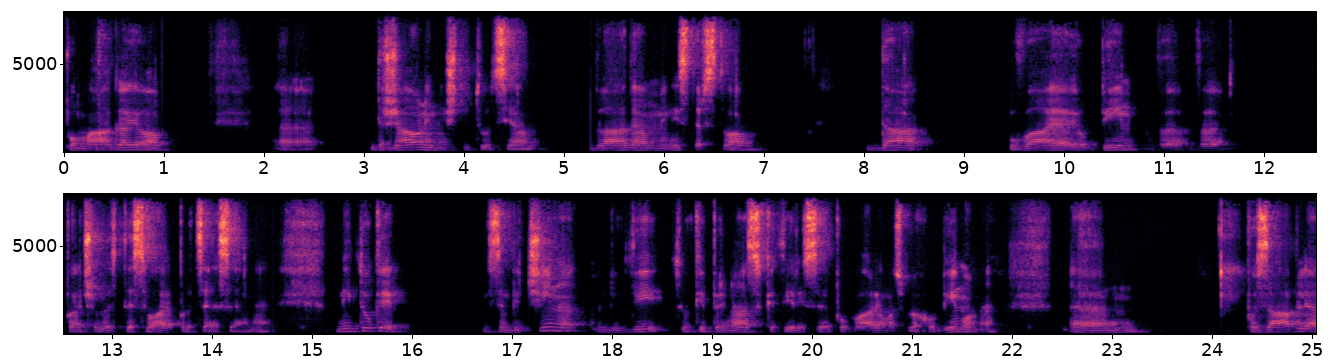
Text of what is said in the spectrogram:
pomagajo uh, državnim inštitucijam, vladam, ministrstvom, da uvajajo BIM v, v, pač v te svoje procese. Ne. Mi tukaj Mislim, večina ljudi tukaj pri nas, s kateri se pogovarjamo, sploh obimo, um, pozablja,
